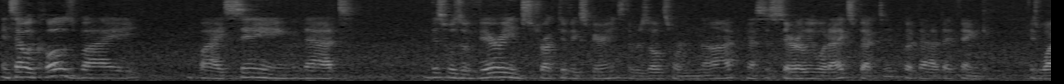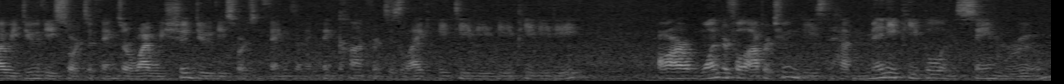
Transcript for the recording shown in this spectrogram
And so I would close by, by saying that this was a very instructive experience. The results were not necessarily what I expected, but that I think is why we do these sorts of things or why we should do these sorts of things. And I think conferences like ATVB, PVD are wonderful opportunities to have many people in the same room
